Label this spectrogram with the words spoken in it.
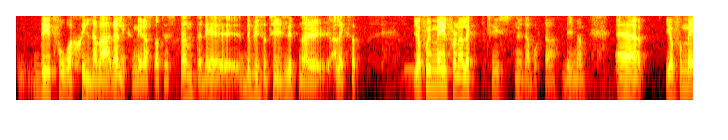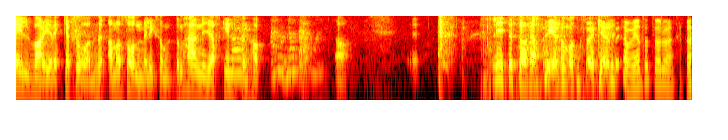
det är ju två skilda världar liksom i röstassistenter. Det, det blir så tydligt när Alexa... Jag får ju mail från Alexa... Tyst nu där borta, beamen. Eh, jag får mail varje vecka från Amazon med liksom de här nya skillsen. Har... Ja. Lite störande är de också. Kan jag, vet inte vad du är.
